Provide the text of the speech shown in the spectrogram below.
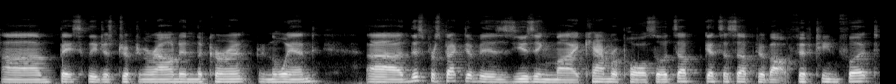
um, basically just drifting around in the current in the wind. Uh, this perspective is using my camera pole, so it's up gets us up to about 15 foot.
